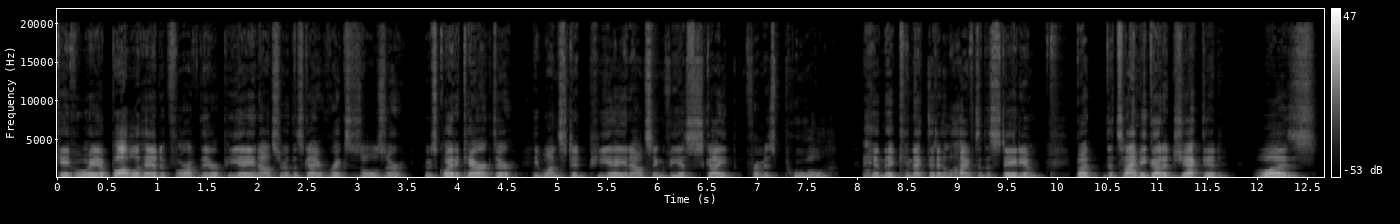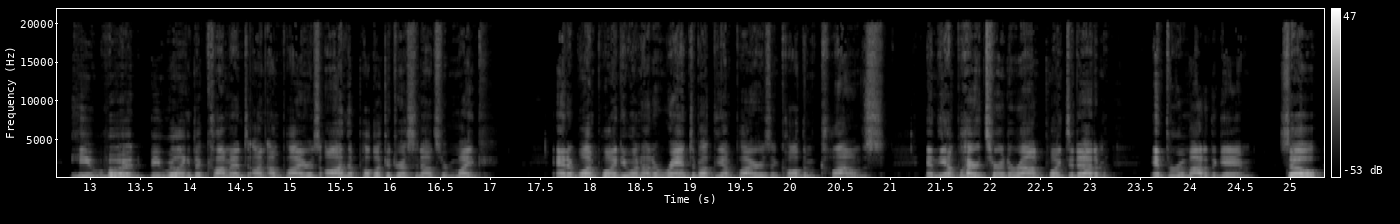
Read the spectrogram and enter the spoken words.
gave away a bobblehead for their PA announcer, this guy Rick Zolzer, who's quite a character. He once did PA announcing via Skype from his pool, and they connected it live to the stadium. But the time he got ejected was he would be willing to comment on umpires on the public address announcer mic. And at one point, he went on a rant about the umpires and called them clowns. And the umpire turned around, pointed at him, and threw him out of the game. So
